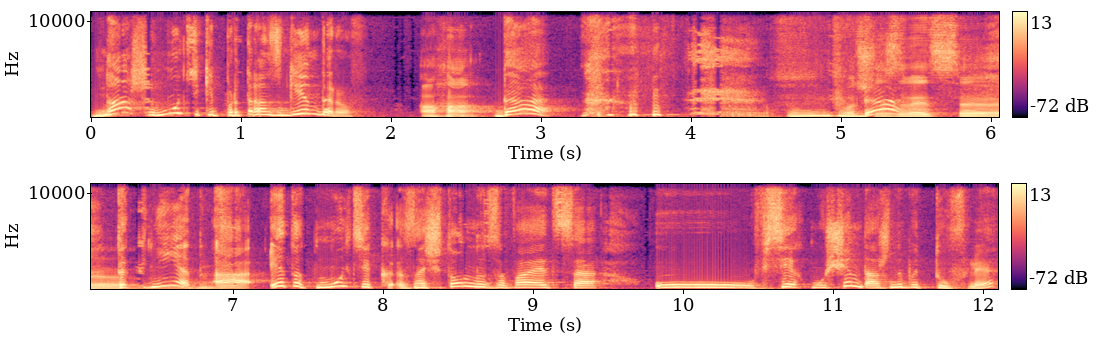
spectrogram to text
Наши мультики про трансгендеров. Ага. Да. Вот да. что называется... Так нет, а этот мультик, значит, он называется «У всех мужчин должны быть туфли».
